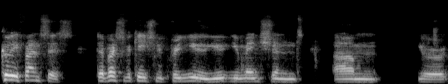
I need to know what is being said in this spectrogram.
Kule Francis, diversification for you. You, you mentioned um, you're,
